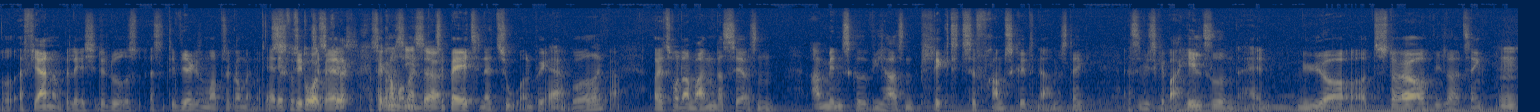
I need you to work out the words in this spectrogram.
noget. At fjerne emballage, det lyder, altså det virker som om, så går man nogle Ja, det er skridt tilbage. skridt. Og Så, man kommer man, sige, så- tilbage til naturen på en Ja, eller anden måde. Ikke? ja. Og jeg tror, der er mange, der ser sådan, at mennesket, vi har sådan pligt til fremskridt nærmest. Ikke? Altså vi skal bare hele tiden have nyere og større og vildere ting. Mm. Øhm,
